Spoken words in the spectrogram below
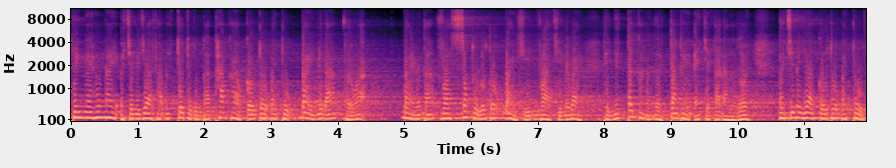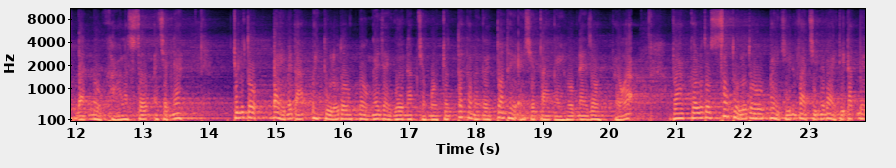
Thì ngày hôm nay ở trên video phạm đức chốt cho chúng ta tham khảo câu tô bạch thủ 78 phải không ạ? 78 và song thủ lô tô 79 và 97 thì nhất tất cả mọi người toàn thể anh chị ta đã hiểu rồi. Ở trên video, câu tô bạch thủ đã nổ khá là sớm, anh chị nhé. Chủ lô tô 78 bạch thủ lô tô, nổ ngay giải G5.1 cho tất cả mọi người, toàn thể anh chị ta ngày hôm nay rồi, phải không ạ? Và cơ lô tô, sau thủ lô tô 79 và 97 thì đặc biệt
